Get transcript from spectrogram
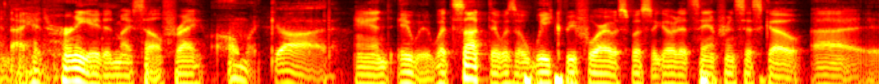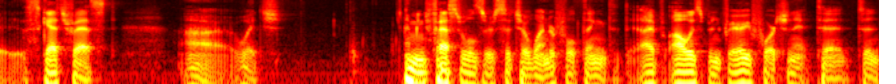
And I had herniated myself, right? Oh my god. and it what sucked it was a week before I was supposed to go to San Francisco uh, Sketchfest, uh, which I mean festivals are such a wonderful thing. To, I've always been very fortunate to to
